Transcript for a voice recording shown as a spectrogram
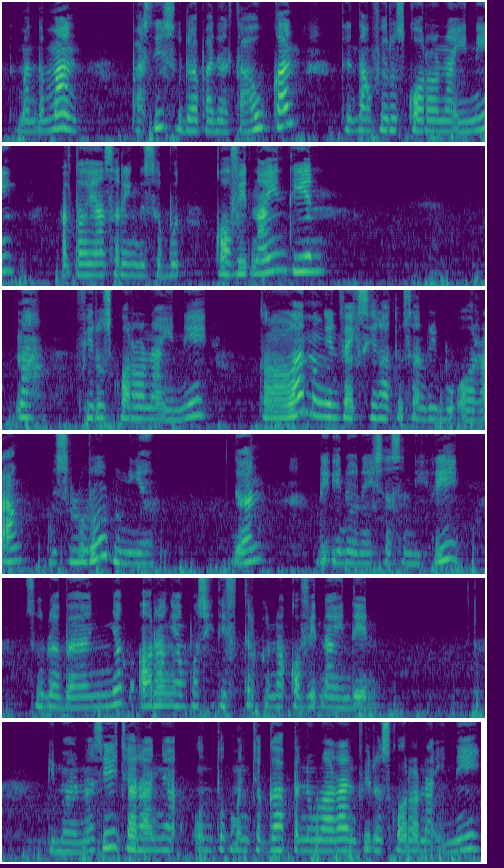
Teman-teman, pasti sudah pada tahu kan tentang virus corona ini atau yang sering disebut COVID-19. Nah, virus corona ini telah menginfeksi ratusan ribu orang di seluruh dunia. Dan di Indonesia sendiri sudah banyak orang yang positif terkena COVID-19. Gimana sih caranya untuk mencegah penularan virus corona ini?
